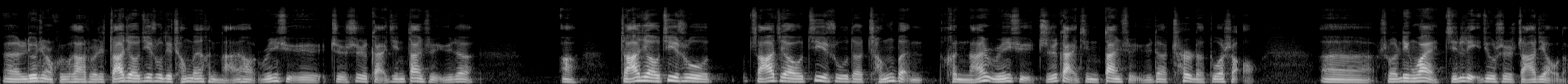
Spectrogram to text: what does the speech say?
呃，刘景回复他说：“这杂交技术的成本很难哈，允许只是改进淡水鱼的啊，杂交技术杂交技术的成本很难允许只改进淡水鱼的刺儿的多少。”呃，说另外锦鲤就是杂交的。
